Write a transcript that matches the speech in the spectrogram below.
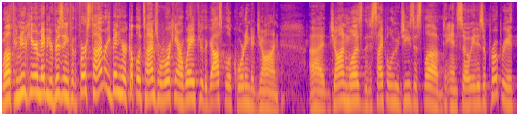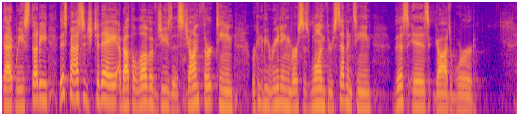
Well, if you're new here, maybe you're visiting for the first time, or you've been here a couple of times, we're working our way through the gospel according to John. Uh, John was the disciple who Jesus loved, and so it is appropriate that we study this passage today about the love of Jesus. John 13, we're going to be reading verses 1 through 17. This is God's word.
